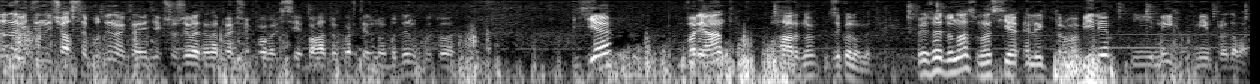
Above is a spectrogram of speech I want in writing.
ну навіть і не частний будинок, навіть якщо живете на першому поверсі багатоквартирного будинку, то є варіант гарно зекономити. Приїжджай до нас, у нас є електромобілі і ми їх вміємо продавати.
